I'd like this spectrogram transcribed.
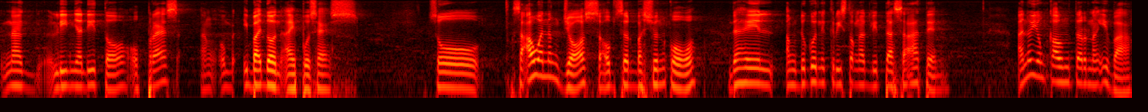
naglinya dito, oppress, ang ob- iba doon ay possess. So, sa awa ng Diyos, sa obserbasyon ko, dahil ang dugo ni Kristo ang nagligtas sa atin, ano yung counter ng iba?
